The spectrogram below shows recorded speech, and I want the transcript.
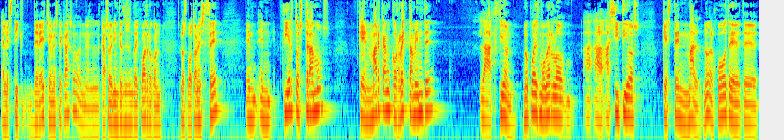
el stick derecho en este caso, en el caso de Nintendo 64 con los botones C, en ciertos tramos que enmarcan correctamente la acción. No puedes moverlo a, sitios que estén mal, ¿no? El juego te, te,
